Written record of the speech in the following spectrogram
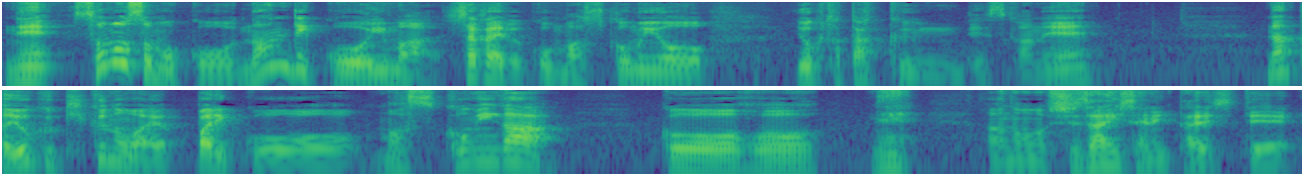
ね、そもそもこう、なんでこう今、社会がこうマスコミをよく叩くんですかね？なんかよく聞くのはやっぱりこう、マスコミが、こう、ね、あの、取材者に対して、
